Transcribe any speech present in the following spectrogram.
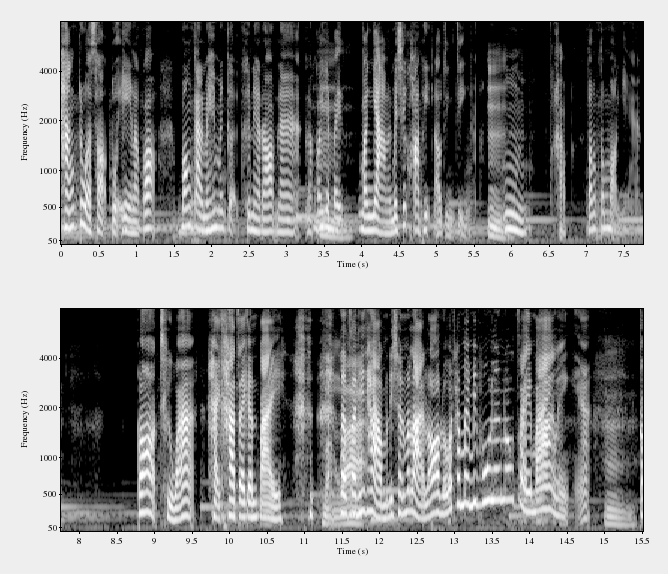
ทั้งตรวจสอบตัวเองแล้วก็ป้องกันไม่ให้มันเกิดขึ้นในรอบหน้า แล้วก็อย่าไปอืมบางอย่างมันไม่ใช่ความผิดเราจริง ๆ อะ อืมอืมครับ ต้องต้องบอกอย่างนั้นก็ถือว่าหายคาใจกันไปหวังหลังว่าจากที่ถามดิฉันมาหลายรอบแล้วว่าทำไมไม่พูดเรื่องนอกใจบ้างอะไรอย่างเงี้ยอ่าก็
